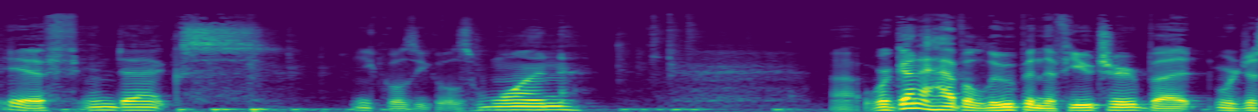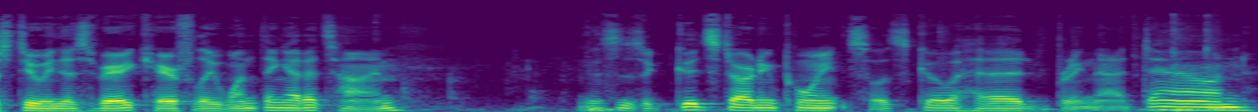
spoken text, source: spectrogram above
if index equals equals 1. Uh, we're going to have a loop in the future, but we're just doing this very carefully, one thing at a time. This is a good starting point, so let's go ahead, bring that down.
